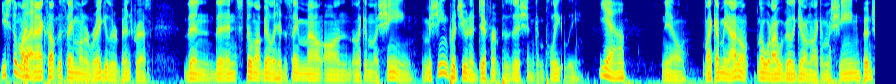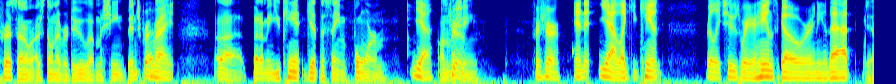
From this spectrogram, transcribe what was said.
you still might but- max out the same on a regular bench press then then and still not be able to hit the same amount on like a machine. The machine puts you in a different position completely. yeah, You know, like I mean, I don't know what I would be able to get on like a machine bench press. I don't. I just don't ever do a machine bench press. right. Uh, but I mean, you can't get the same form Yeah, on a true machine. for sure. And it, yeah, like you can't really choose where your hands go or any of that. Yeah.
